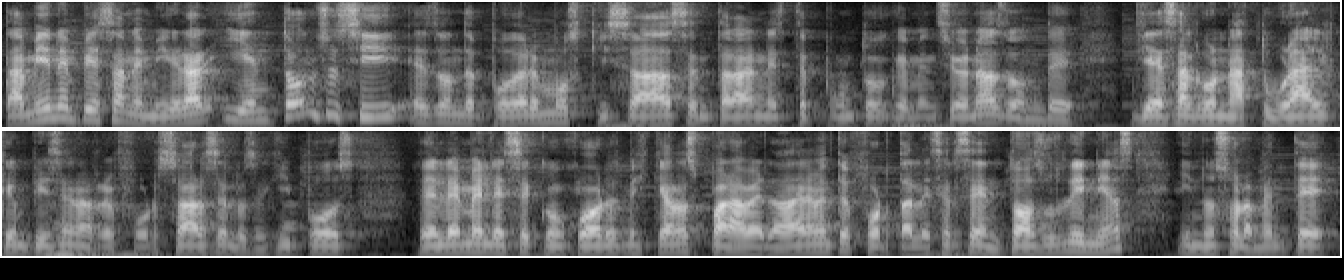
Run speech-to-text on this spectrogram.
también empiezan a emigrar y entonces sí es donde podremos quizás entrar en este punto que mencionas, donde ya es algo natural que empiecen a reforzarse los equipos del MLS con jugadores mexicanos para verdaderamente fortalecerse en todas sus líneas y no solamente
